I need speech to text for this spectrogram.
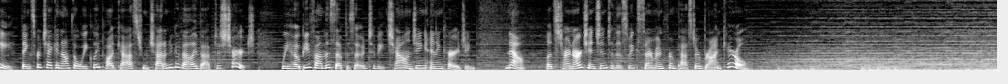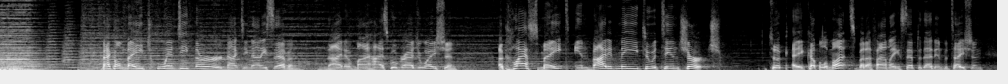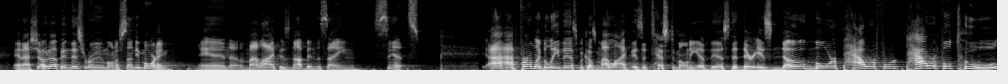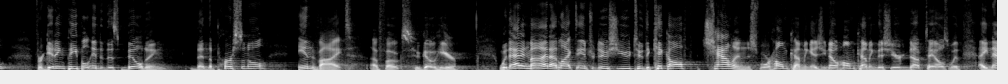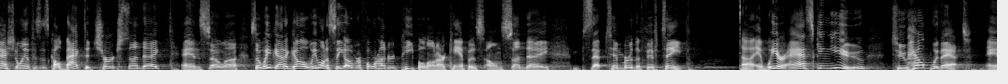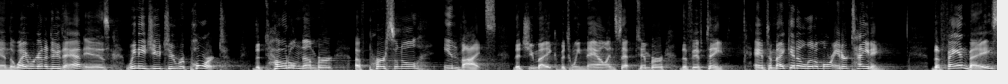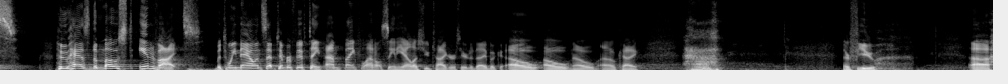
Hey, thanks for checking out the weekly podcast from Chattanooga Valley Baptist Church. We hope you found this episode to be challenging and encouraging. Now, let's turn our attention to this week's sermon from Pastor Brian Carroll. Back on May 23rd, 1997, night of my high school graduation, a classmate invited me to attend church. Took a couple of months, but I finally accepted that invitation and I showed up in this room on a Sunday morning, and my life has not been the same since. I, I, firmly believe this because my life is a testimony of this that there is no more powerful, powerful tool for getting people into this building than the personal invite of folks who go here. With that in mind, I'd like to introduce you to the kickoff challenge for homecoming. As you know, homecoming this year dovetails with a national emphasis called Back to Church Sunday. And so, uh, so we've got a goal. We want to see over 400 people on our campus on Sunday, September the 15th. Uh, and we are asking you to help with that. And the way we're going to do that is we need you to report the total number of personal invites that you make between now and September the 15th. And to make it a little more entertaining, the fan base who has the most invites between now and September 15th. I'm thankful I don't see any LSU Tigers here today because oh, oh no. Okay. They're few. Uh,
